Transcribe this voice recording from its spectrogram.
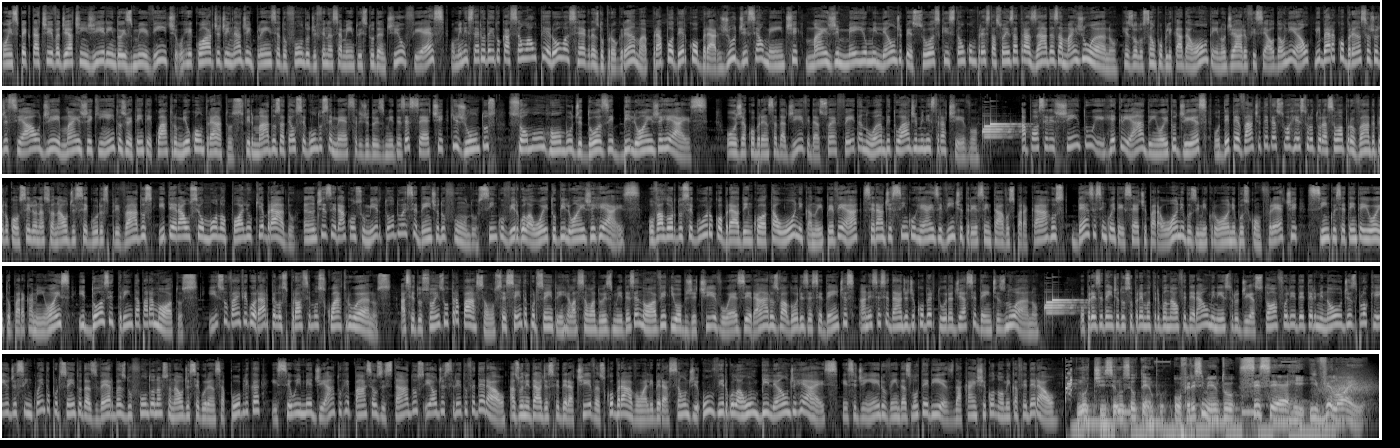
Com expectativa de atingir em 2020 o recorde de inadimplência do Fundo de Financiamento Estudantil, FIES, o Ministério da Educação alterou as regras do programa para poder cobrar judicialmente mais de meio milhão de pessoas que estão com prestações atrasadas há mais de um ano. Resolução publicada ontem no Diário Oficial da União libera cobrança judicial de mais de 584 mil contratos firmados até o segundo semestre de 2017, que juntos somam um rombo de 12 bilhões de reais. Hoje, a cobrança da dívida só é feita no âmbito administrativo. Após ser extinto e recriado em oito dias, o DPVAT teve a sua reestruturação aprovada pelo Conselho Nacional de Seguros Privados e terá o seu monopólio quebrado. Antes, irá consumir todo o excedente do fundo, 5,8 bilhões de reais. O valor do seguro cobrado em cota única no IPVA será de R$ 5,23 para carros, R$ 10,57 para ônibus e micro-ônibus com frete, R$ 5,78 para caminhões e R$ 12,30 para motos. Isso vai vigorar pelos próximos quatro anos. As reduções ultrapassam os 60% em relação a 2019 e o objetivo é zerar os valores excedentes à necessidade de cobertura de acidentes no ano. O presidente do Supremo Tribunal Federal, ministro Dias Toffoli, determinou o desbloqueio de 50% das verbas do Fundo Nacional de Segurança Pública e seu imediato repasse aos estados e ao Distrito Federal. As unidades federativas cobravam a liberação de 1,1 bilhão de reais. Esse dinheiro vem das loterias da Caixa Econômica Federal. Notícia no seu tempo. Oferecimento CCR e Veloy.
